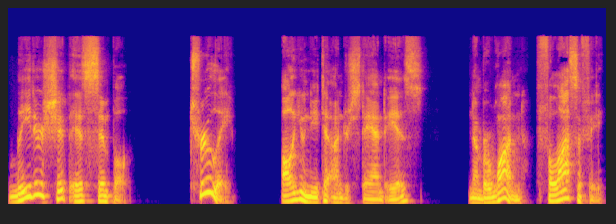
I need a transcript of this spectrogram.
Leadership is simple. Truly, all you need to understand is number one, philosophy,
